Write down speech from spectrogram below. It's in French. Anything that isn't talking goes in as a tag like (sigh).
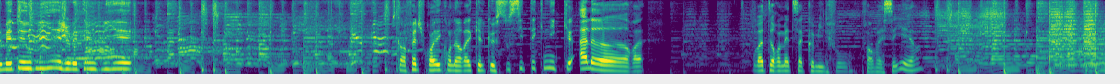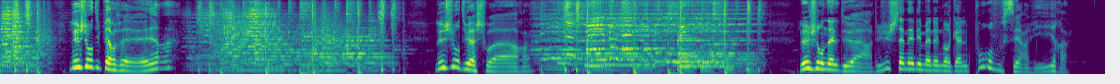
Je m'étais oublié, je m'étais oublié. Parce qu'en fait, je croyais qu'on aurait quelques soucis techniques. Alors, on va te remettre ça comme il faut. Enfin, on va essayer, hein. Le jour du pervers. Le jour du hachoir. Le journal de art du juge Chanel Emmanuel Morgan pour vous servir.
